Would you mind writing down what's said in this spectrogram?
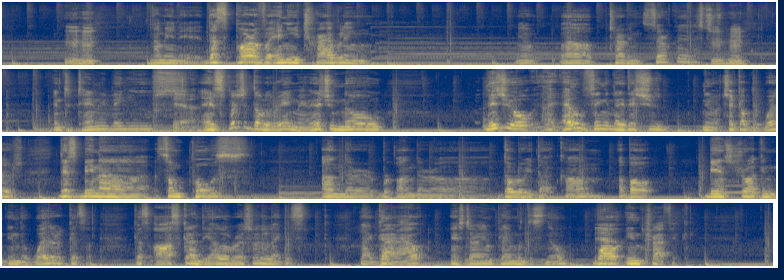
Mm-hmm. I mean, eh, that's part of any traveling, you know, uh, traveling circus, Mm-hmm. Entertainment venues. Yeah. And especially WA, man. They should know. They should. I, I don't think that they should, you know, check out the weather. There's been uh, some posts under under uh, WWE.com about being struck in, in the weather because because Oscar and the other wrestlers like like got out and started playing with the snow while in traffic.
